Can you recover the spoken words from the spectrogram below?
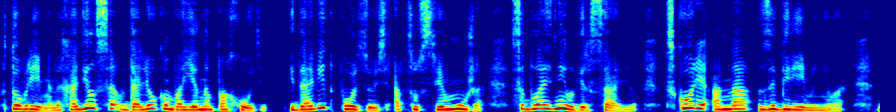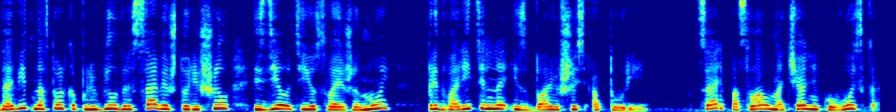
в то время находился в далеком военном походе, и Давид, пользуясь отсутствием мужа, соблазнил Версавию. Вскоре она забеременела. Давид настолько полюбил Версавию, что решил сделать ее своей женой, предварительно избавившись от Урии. Царь послал начальнику войска,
